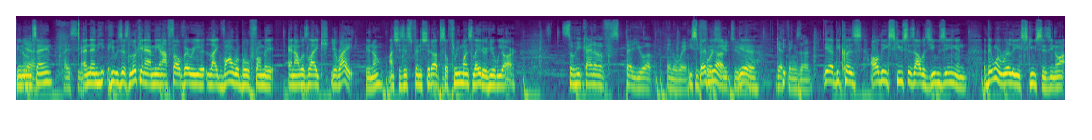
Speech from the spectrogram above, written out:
You know what I'm saying? I see. And then he, he was just looking at me, and I felt very like vulnerable from it. And I was like, "You're right. You know, I should just finish it up." Mm-hmm. So three months later, here we are. So he kind of sped you up in a way. He sped me forced up, you to yeah. Get He- things done. Yeah, because all the excuses I was using, and they weren't really excuses. You know, I,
